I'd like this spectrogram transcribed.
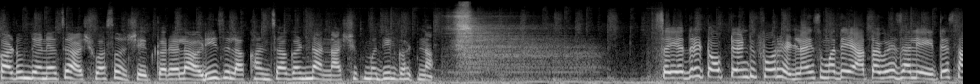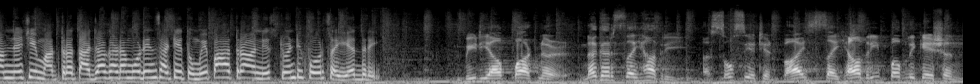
काढून देण्याचे आश्वासन शेतकऱ्याला अडीच लाखांचा गंडा नाशिकमधील घटना. सह्याद्री टॉप ट्वेंटी फोर हेडलाईन्समध्ये आता वेळ झाली आहे. इथेच थांबण्याची मात्र ताज्या घडामोडींसाठी तुम्ही पाहत राहा news twenty four Sahyadri. Media partner Nagar Sahyadri associated by Sahyadri publication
